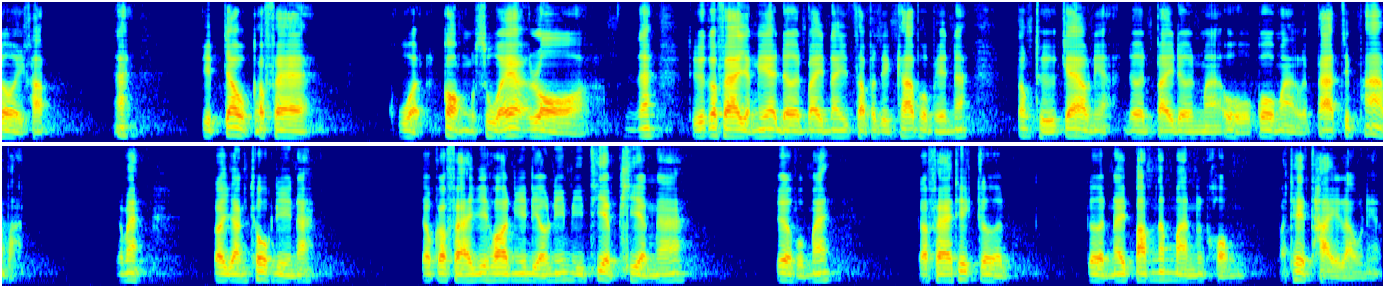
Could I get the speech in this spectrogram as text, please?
เลยครับนะติดเจ้ากาแฟ ขวดกล่องสวยหล่อนะถือกาแฟอย่างนี้เดินไปในสรรพสินค้าผมเห็นนะ ต้องถือแก้วเนี่ย เดินไปเดินมา โอ้โหโก้มากเลยแปดสิบห้าบาท ใช่ไหมก็ยังโชคดีนะ เจ้ากาแฟยี่ห้อนี้เดี๋ยวนี้มีเทียบเคียงนะ เชื่อผมไหมกาแฟที่เกิดเกิดในปั๊มน้ำมันของประเทศไทยเราเนี่ย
